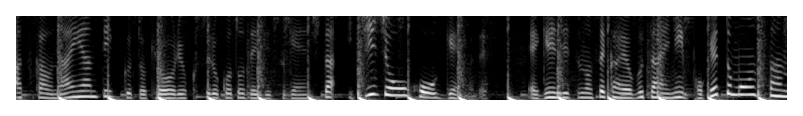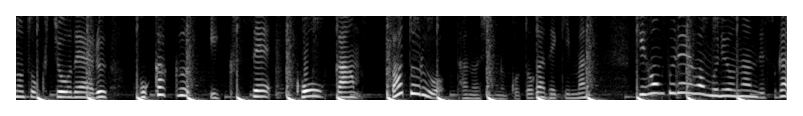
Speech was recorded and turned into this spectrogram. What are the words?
扱うナイアンティックと協力することで実現した位置情報ゲームです。現実の世界を舞台にポケットモンスターの特徴である捕獲育成交換バトルを楽しむことができます。基本プレイは無料なんですが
